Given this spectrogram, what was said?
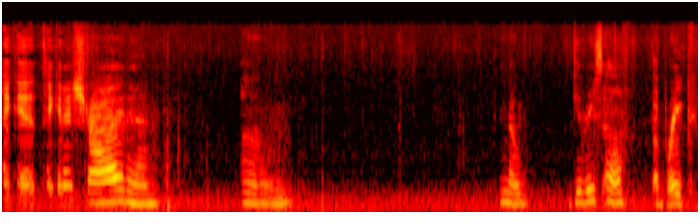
take it, take it in stride and, um, you know, give yourself a break.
